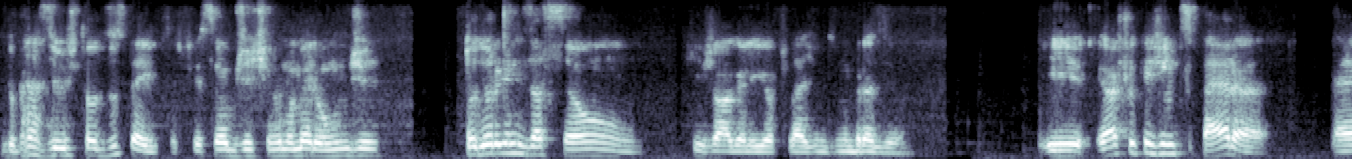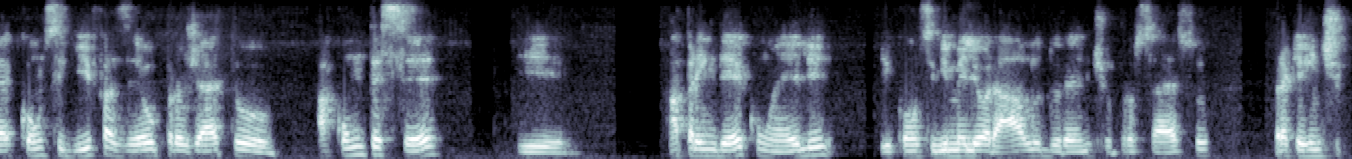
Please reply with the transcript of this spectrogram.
do Brasil de todos os tempos. Acho que esse é o objetivo número um de toda organização que joga League of Legends no Brasil. E eu acho que o que a gente espera é conseguir fazer o projeto acontecer e aprender com ele e conseguir melhorá-lo durante o processo para que a gente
